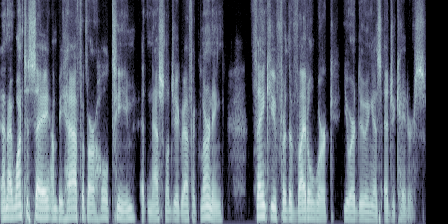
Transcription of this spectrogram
And I want to say, on behalf of our whole team at National Geographic Learning, thank you for the vital work you are doing as educators.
